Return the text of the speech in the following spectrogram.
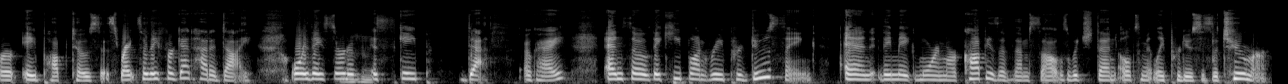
or apoptosis right? So they forget how to die or they sort of escape death okay? And so they keep on reproducing and they make more and more copies of themselves which then ultimately produces a tumor.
